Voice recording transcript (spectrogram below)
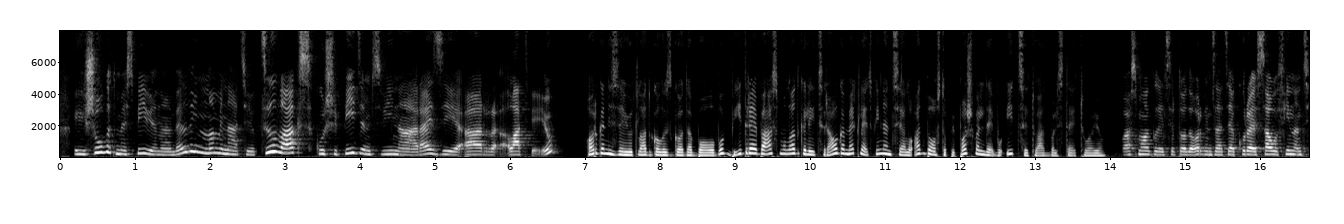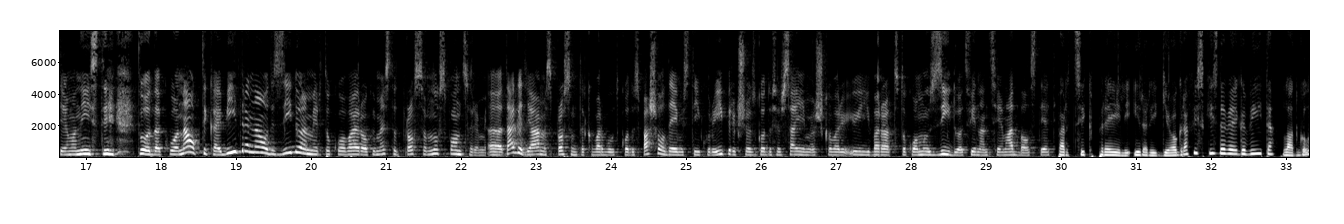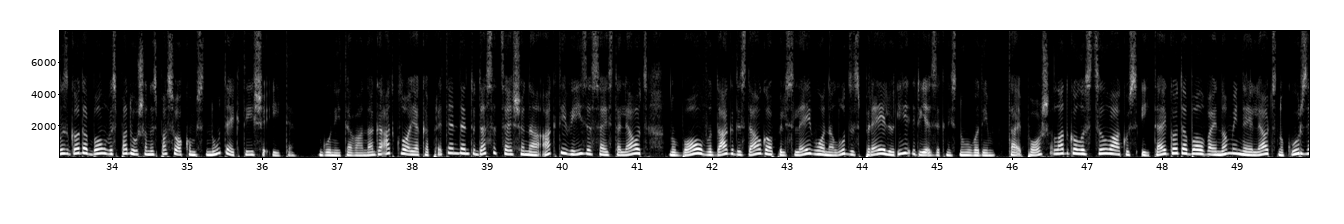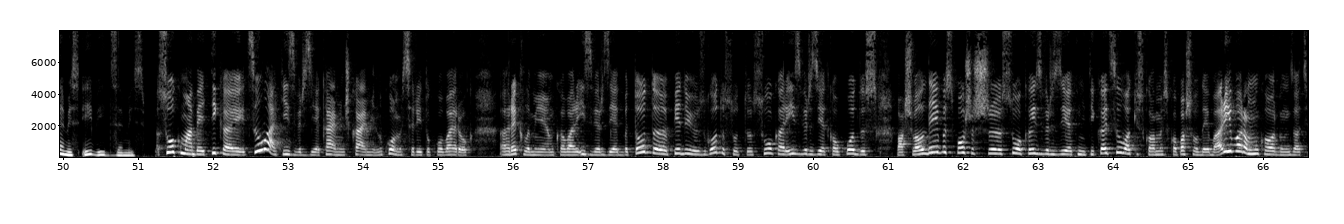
Šogad mēs pievienojam vēl vienu nomināciju. Cilvēks, kurš ir pīdzims vienā raizī ar Latviju. Organizējot Latgoles goda bolvu, bīdrēba esmu latgalīts rauga meklēt finansiālu atbalstu pie pašvaldību it citu atbalstētoju. Esmu Latvijas ir tāda organizācija, kurai savu finansējumu īsti tāda, ko nav. Tikai bīdra naudas zīdojumi ir to, ko vairāk mēs tad prasam no sponsoriem. Tagad, jā, mēs prasam, ka varbūt kādas pašvaldības tī, kuri iepriekšējos gados ir saņēmuši, ka var, varētu to, ko mums zīdot finansējumu atbalstīt. Par cik preili ir arī geografiski izdevīga vīta, Latgoles goda bolvas padūšanas pasaukums noteikti tīši ite. Gunīta Vanaga atklāja, ka pretendentu dasacēšanā aktīvi izasaista ļauts no Bolvu, Dagdas, Daugopils, Leivona, Ludzas, Prēļu un Riezeknis nūvadim. Tai poš Latgolas cilvēkus ītai goda bolvai nominēja ļauts no kurzemis i vidzemis. Sākumā bija tikai cilvēki izvirzīja kaimiņš kaimiņu, nu, ko mēs arī to ko vairāk reklamējam, ka var izvirzīt, bet tad pēdējos gadus soka arī izvirziet kaut kodus pašvaldības pošas soka izvirziet ne tikai cilvēkus, ko mēs ko pašvaldībā arī varam, nu, kā organizācija.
